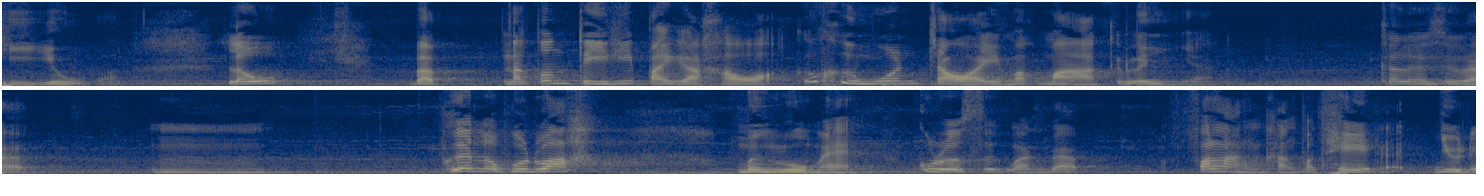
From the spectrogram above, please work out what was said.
ทีอยู่อะแล้วแบบนักดนตรีที่ไปกับเขาอะก็คือม่วนจอยมากๆอะไรอย่างเงี้ยก็เลยรู้สึกแบบเพื่อนเราพูดว่า มึงรู้ไหมกูรู้สึกเหมือนแบบฝรั่งทั้งประเทศอะอยู่ใน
